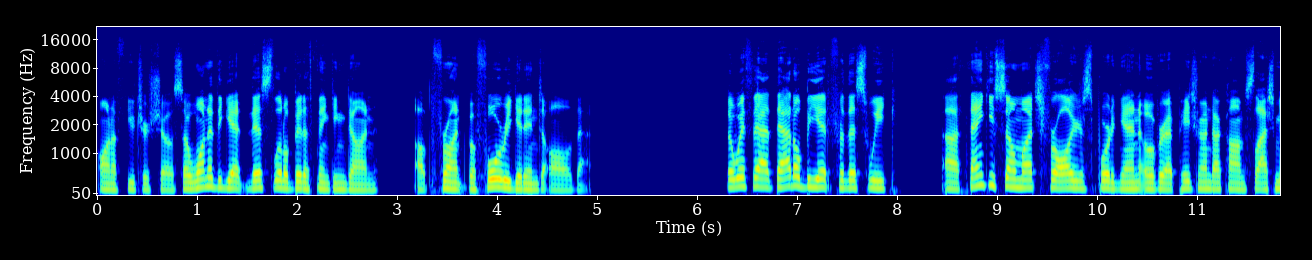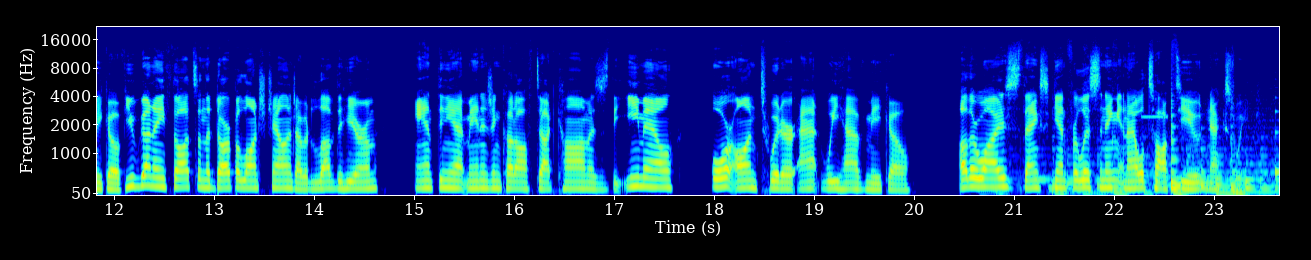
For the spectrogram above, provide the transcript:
on a future show. So I wanted to get this little bit of thinking done up front before we get into all of that. So with that, that'll be it for this week. Uh, thank you so much for all your support again over at patreon.com slash MECO. If you've got any thoughts on the DARPA launch challenge, I would love to hear them. Anthony at mainenginecutoff.com is the email, or on Twitter at We Have MECO. Otherwise, thanks again for listening, and I will talk to you next week.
